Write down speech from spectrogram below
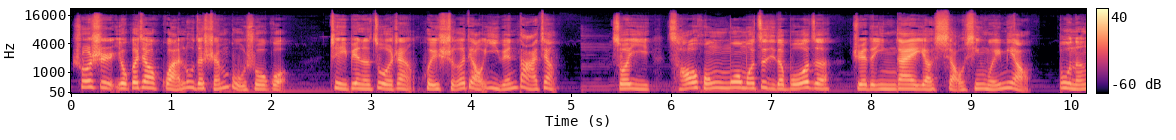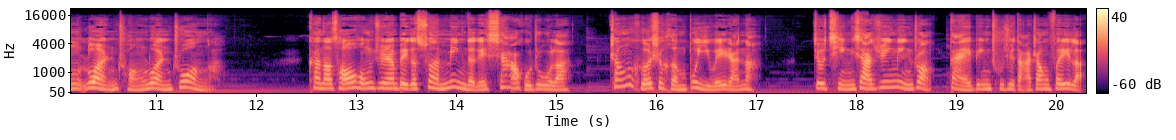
说是有个叫管路的神捕说过，这边的作战会折掉一员大将。所以曹洪摸摸自己的脖子，觉得应该要小心为妙，不能乱闯乱撞啊！看到曹洪居然被个算命的给吓唬住了，张合是很不以为然呐，就请下军令状，带兵出去打张飞了。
